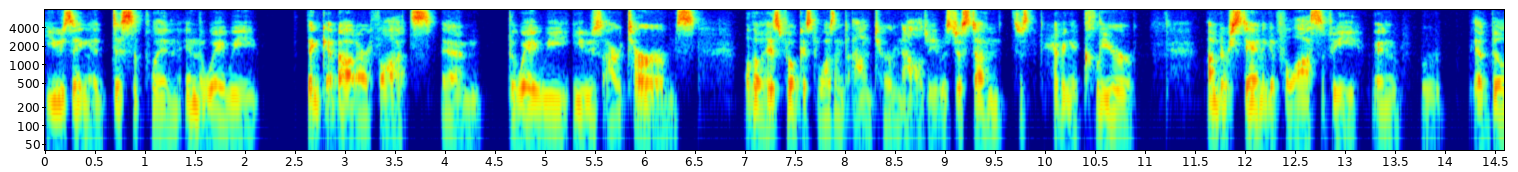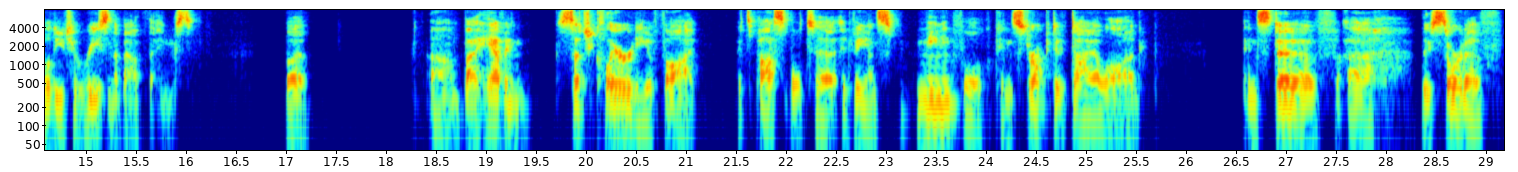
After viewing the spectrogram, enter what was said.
using a discipline in the way we think about our thoughts and the way we use our terms, although his focus wasn't on terminology, it was just on just having a clear understanding of philosophy and ability to reason about things. But um, by having such clarity of thought, it's possible to advance meaningful, constructive dialogue instead of uh, the sort of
